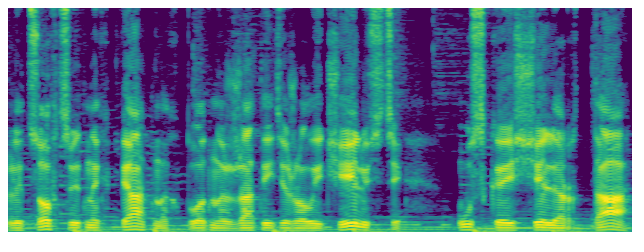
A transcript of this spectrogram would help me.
лицо в цветных пятнах, плотно сжатые тяжелые челюсти, узкая щель рта.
